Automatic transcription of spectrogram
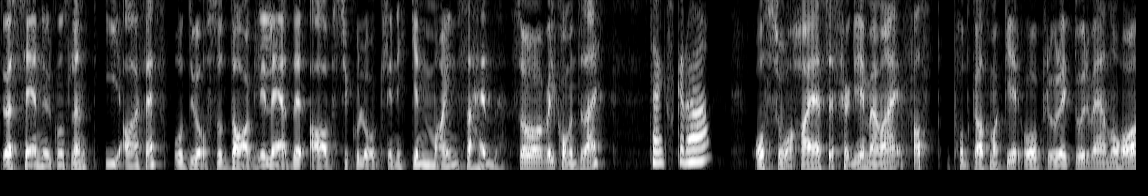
Du er seniorkonsulent i AFF, og du er også daglig leder av psykologklinikken Minds Ahead. Så velkommen til deg. Takk skal du ha. Og så har jeg selvfølgelig med meg fast podkastmakker og prorektor ved NHH,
